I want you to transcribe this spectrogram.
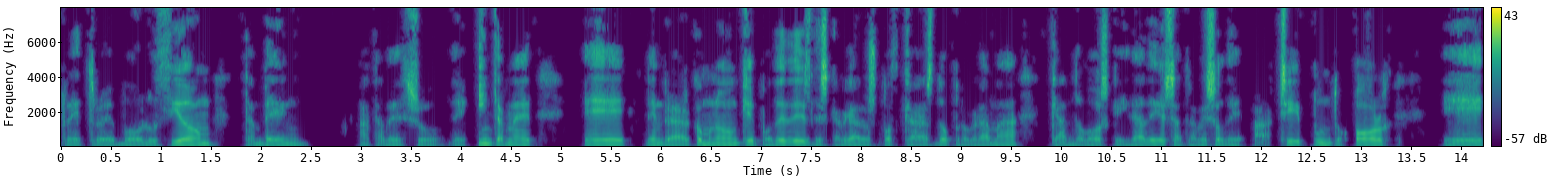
Retroevolución tamén a traveso de Internet E lembrar, como non, que podedes descargar os podcast do programa cando vos queidades a traveso de archive.org e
